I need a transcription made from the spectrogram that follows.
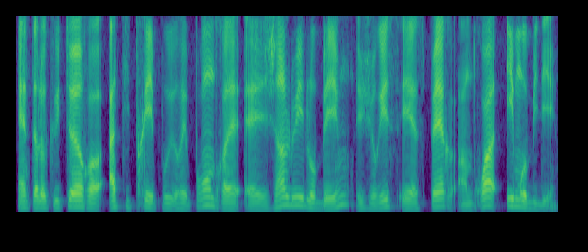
interlocuteur attitré pour y répondre est Jean-Louis Lobé, juriste et expert en droit immobilier.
